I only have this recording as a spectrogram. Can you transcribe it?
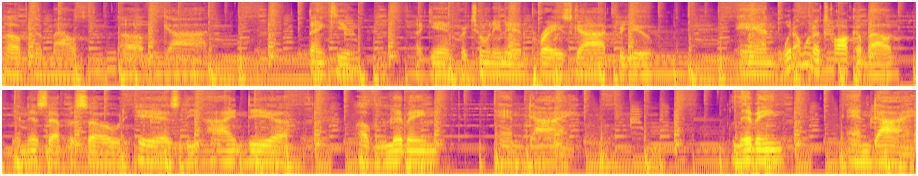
of the mouth of God. Thank you again for tuning in. Praise God for you. And what I want to talk about in this episode is the idea of living and dying. Living and dying.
